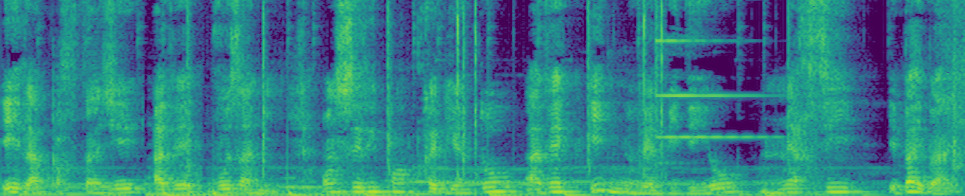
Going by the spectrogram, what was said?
et la partager avec vos amis. On se reprend très bientôt avec une nouvelle vidéo. Merci et bye bye.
